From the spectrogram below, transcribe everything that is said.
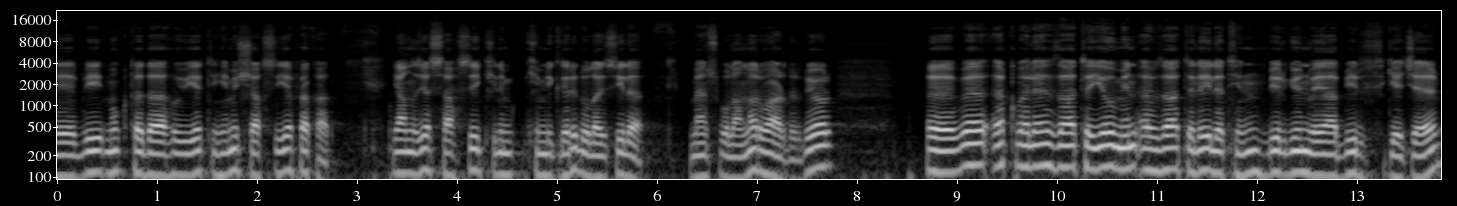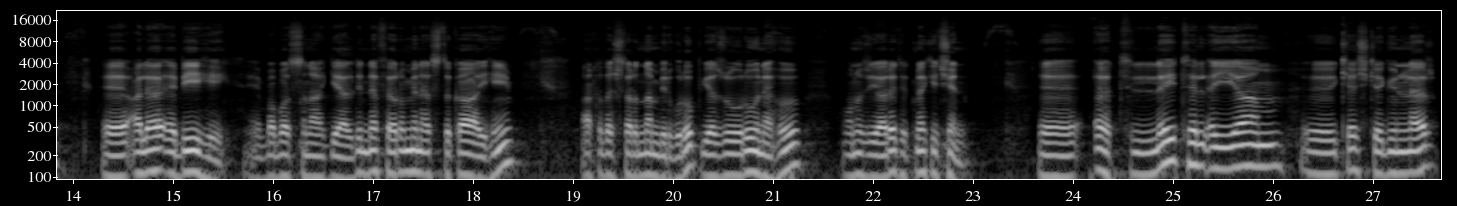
e, bir muktada hüviyetihimi şahsiye fakat. Yalnızca şahsi kimlikleri dolayısıyla mensup olanlar vardır diyor. E, ve ekbele zate yevmin ev zate leyletin bir gün veya bir gece e, ala ebihi e, babasına geldi. Neferun min estikaihi arkadaşlarından bir grup yazurunehu onu ziyaret etmek için. E, evet leytel eyyam e, keşke günler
